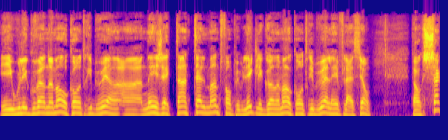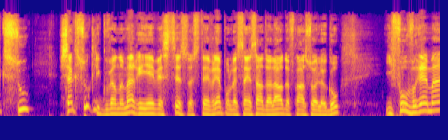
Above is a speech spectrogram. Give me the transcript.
et où les gouvernements ont contribué en, injectant tellement de fonds publics, les gouvernements ont contribué à l'inflation. Donc chaque sou, chaque sou que les gouvernements réinvestissent, c'était vrai pour le 500 dollars de François Legault, il faut vraiment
